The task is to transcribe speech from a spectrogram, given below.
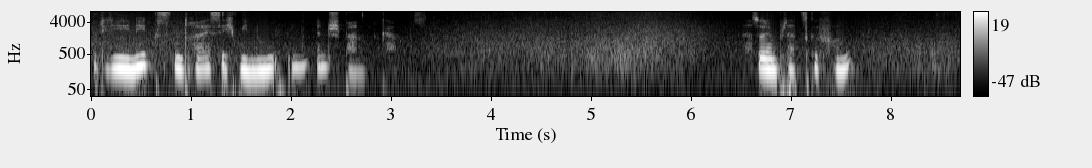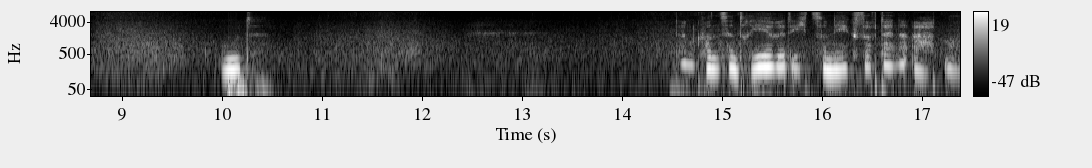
wo du die nächsten 30 Minuten entspannen kannst. Hast du den Platz gefunden? Gut. Dann konzentriere dich zunächst auf deine Atmung.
